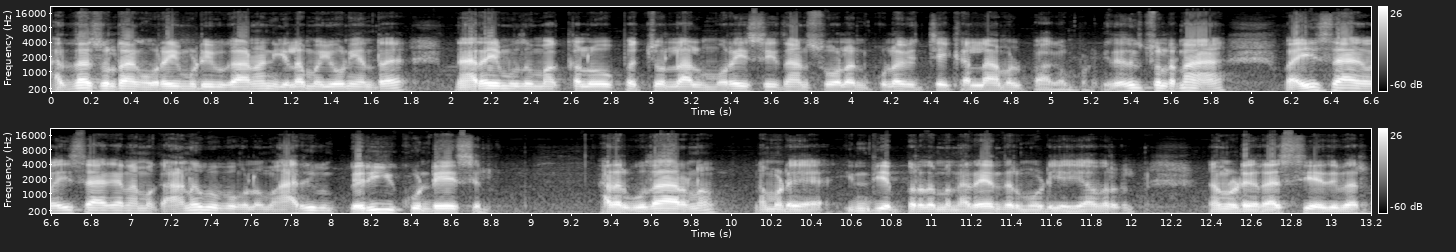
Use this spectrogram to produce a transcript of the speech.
அதுதான் சொல்கிறாங்க உரை முடிவு காணான் இளமையோன் என்ற நரைமுது மக்கள் ஒப்ப சொல்லால் முறை செய்தான் சோழன் குலவிச்சை கல்லாமல் பார்க்கப்படும் இது எதுக்கு சொல்கிறேன்னா வயசாக வயசாக நமக்கு அனுபவங்களும் அறிவும் பெருகி கொண்டே செல்லும். அதற்கு உதாரணம் நம்முடைய இந்திய பிரதமர் நரேந்திர மோடி ஐயா அவர்கள் நம்முடைய ரஷ்ய அதிபர்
